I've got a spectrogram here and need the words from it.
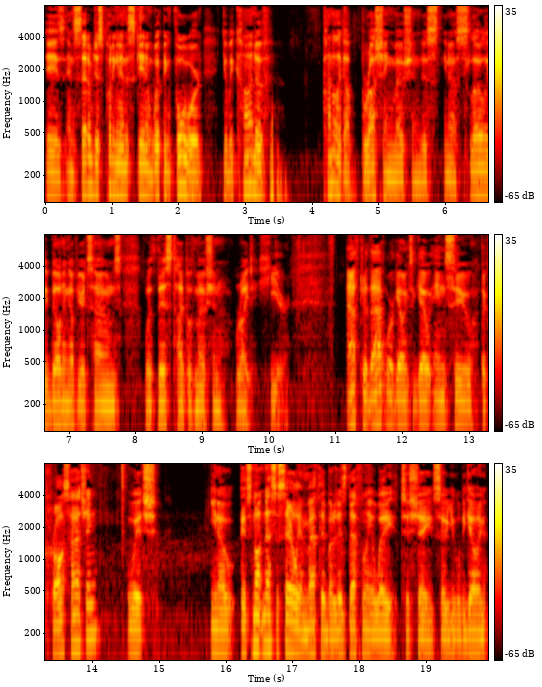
is instead of just putting it in the skin and whipping forward you'll be kind of kind of like a brushing motion just you know slowly building up your tones with this type of motion right here. After that we're going to go into the cross hatching which, you know, it's not necessarily a method, but it is definitely a way to shade. So you will be going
